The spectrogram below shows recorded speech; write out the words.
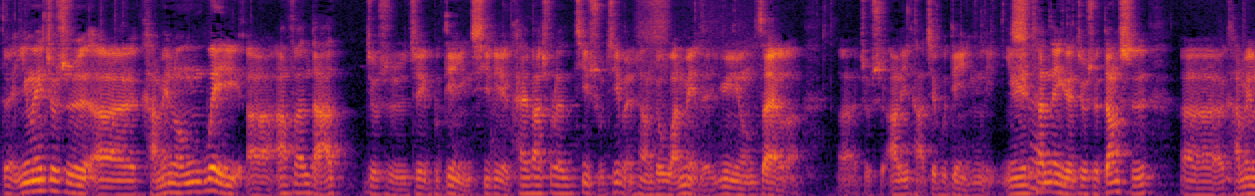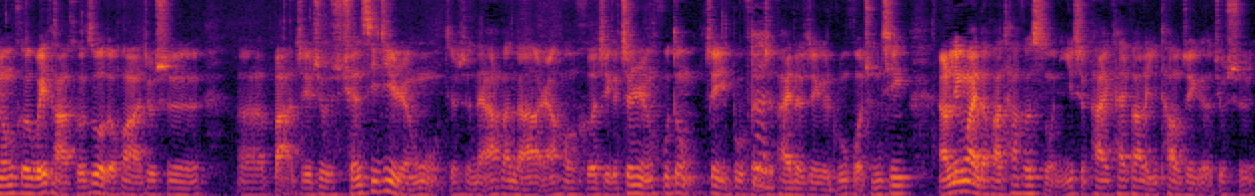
对，因为就是呃，卡梅隆为呃《阿凡达》就是这部电影系列开发出来的技术，基本上都完美的运用在了。呃，就是《阿丽塔》这部电影里，因为他那个就是当时呃，卡梅隆和维塔合作的话，就是呃，把这就是全 CG 人物，就是那阿凡达，然后和这个真人互动这一部分是拍的这个炉火纯青。然后另外的话，他和索尼是拍开发了一套这个就是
